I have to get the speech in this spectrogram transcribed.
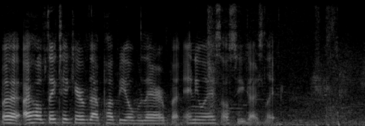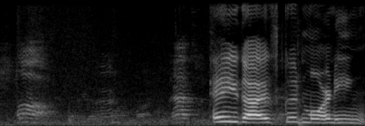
But I hope they take care of that puppy over there. But anyways, I'll see you guys later. Hey, you guys. Good morning.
